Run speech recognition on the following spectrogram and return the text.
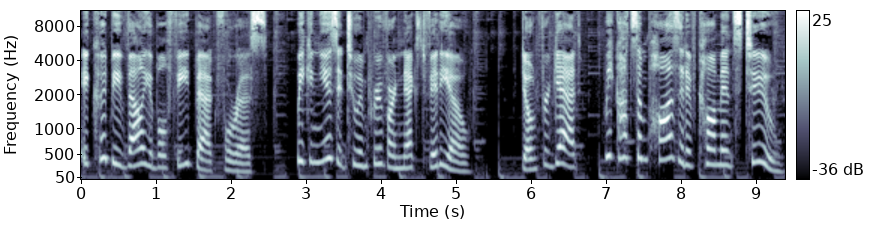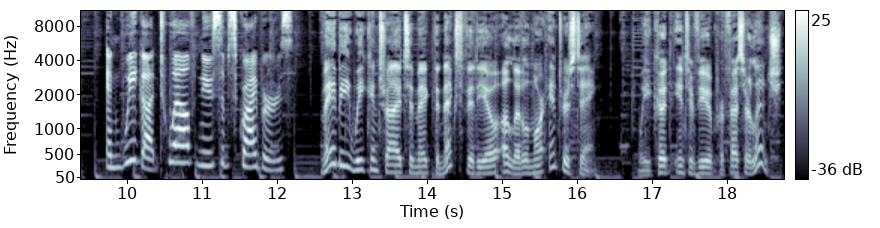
It could be valuable feedback for us. We can use it to improve our next video. Don't forget, we got some positive comments too. And we got 12 new subscribers. Maybe we can try to make the next video a little more interesting. We could interview Professor Lynch.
